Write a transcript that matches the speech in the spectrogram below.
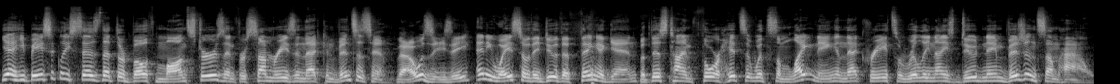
Yeah, he basically says that they're both monsters, and for some reason that convinces him. That was easy. Anyway, so they do the thing again, but this time Thor hits it with some lightning, and that creates a really nice dude named Vision somehow.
